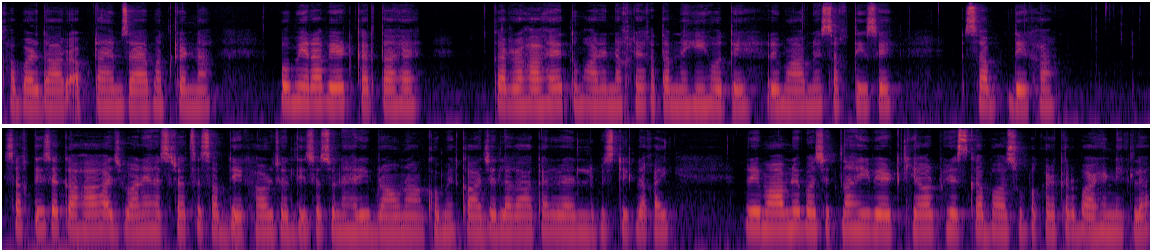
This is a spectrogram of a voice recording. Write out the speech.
खबरदार, अब टाइम ज़ाया मत करना। वो मेरा वेट करता है। कर रहा है, तुम्हारे नखरे ख़त्म नहीं होते। रिमाब ने सख्ती से सब देखा। सख्ती से कहा, अजवा ने हसरत से सब देखा और जल्दी से सुनहरी ब्राउन आँखों में काजल लगाकर रेड लिपस्टिक लगाई। रिमाब ने बस इतना ही वेट किया और फिर इसका बाजू पकड़कर बाहर निकला।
